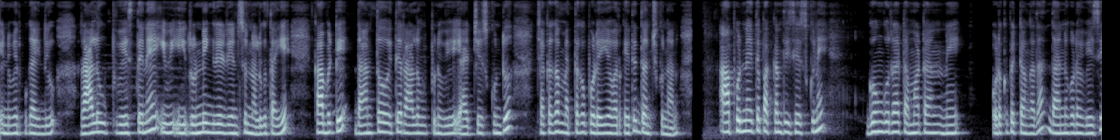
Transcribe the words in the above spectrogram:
ఎండుమిరపకాయలు, రాళ్ళ ఉప్పు వేస్తేనే ఇవి ఈ రెండు ఇంగ్రీడియంట్స్ నలుగుతాయి. కాబట్టి దాంతో అయితే రాళ్ళ ఉప్పును యాడ్ చేసుకుంటూ చక్కగా మెత్తగా పొడి అయ్యే వరకు అయితే దంచుకున్నాను. ఆ పొడిని అయితే పక్కన తీసేసుకొని గోంగూర, టమాటాని ఉడకపెట్టాం కదా! దాన్ని కూడా వేసి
